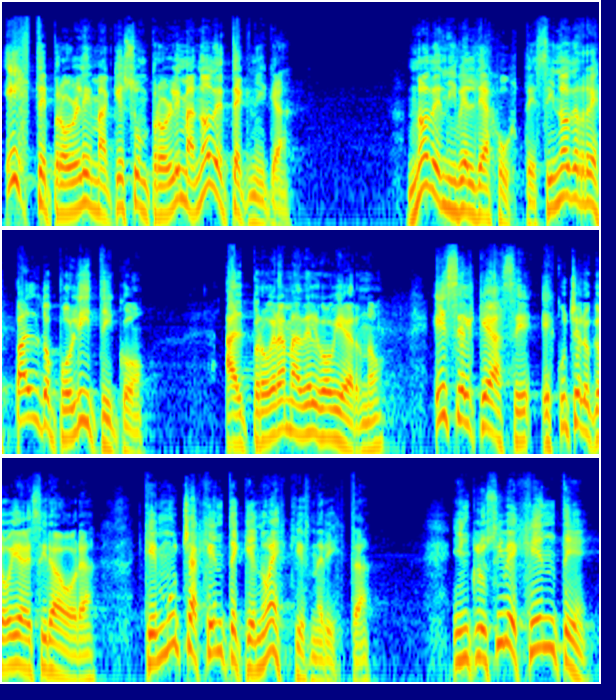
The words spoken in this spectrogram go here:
Este problema, que es un problema no de técnica, no de nivel de ajuste, sino de respaldo político al programa del gobierno, es el que hace, escuche lo que voy a decir ahora, que mucha gente que no es kirchnerista, inclusive gente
